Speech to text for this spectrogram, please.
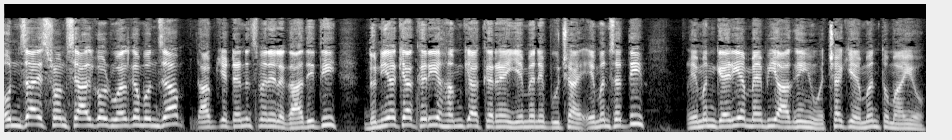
उनजा इज़ फ्रॉम सियालकोट. वेलकम उनजा. आपकी अटेंडेंस मैंने लगा दी थी. दुनिया क्या करी हम क्या कर रहे हैं? ये मैंने पूछा है। एमन सती? एमन कह रही है मैं भी आ गई हूँ। अच्छा कि एमन तुम आई हो।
